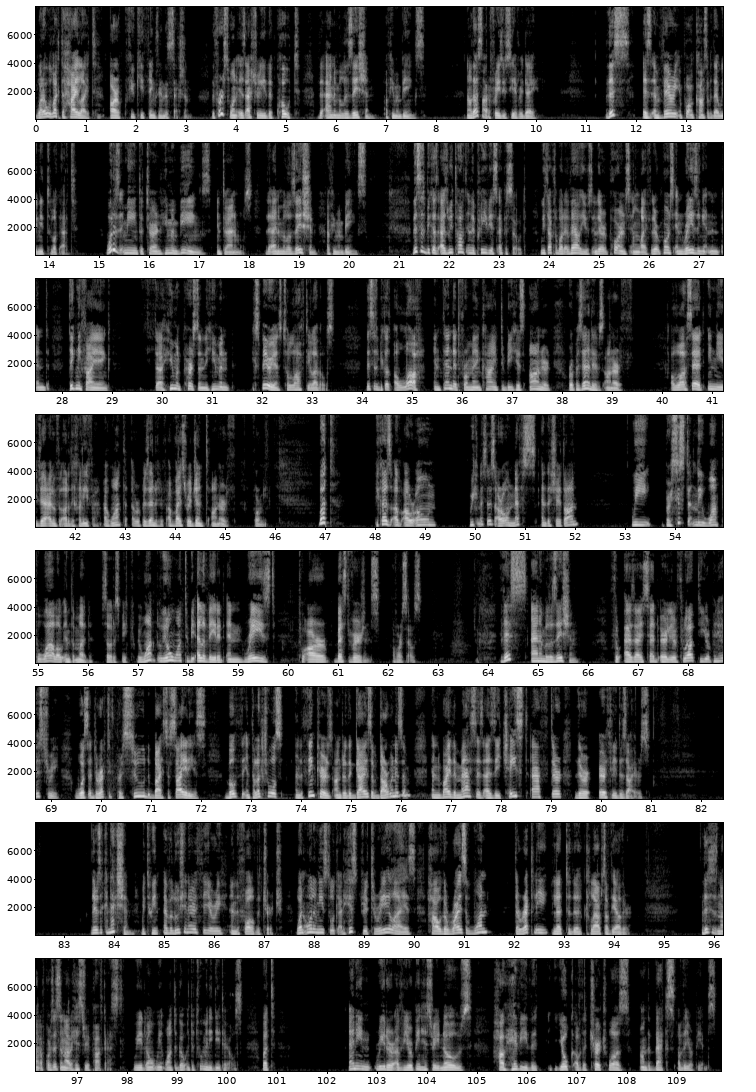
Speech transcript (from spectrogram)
What I would like to highlight are a few key things in this section. The first one is actually the quote, the animalization of human beings. Now, that's not a phrase you see every day. This is a very important concept that we need to look at. What does it mean to turn human beings into animals? The animalization of human beings. This is because, as we talked in the previous episode, we talked about values and their importance in life, their importance in raising and, and dignifying the human person, the human experience to lofty levels. This is because Allah intended for mankind to be His honored representatives on earth. Allah said, Inni ja'alun fil ardi khalifa. I want a representative, a vice regent on earth for me. But because of our own weaknesses, our own nafs and the shaitan, we persistently want to wallow in the mud, so to speak. We want we don't want to be elevated and raised to our best versions of ourselves. This animalization as I said earlier, throughout European history, was a directive pursued by societies, both the intellectuals and the thinkers under the guise of Darwinism, and by the masses as they chased after their earthly desires. There's a connection between evolutionary theory and the fall of the church. One only needs to look at history to realize how the rise of one directly led to the collapse of the other this is not, of course, this is not a history podcast. We don't we want to go into too many details, but any reader of European history knows how heavy the yoke of the church was on the backs of the Europeans.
